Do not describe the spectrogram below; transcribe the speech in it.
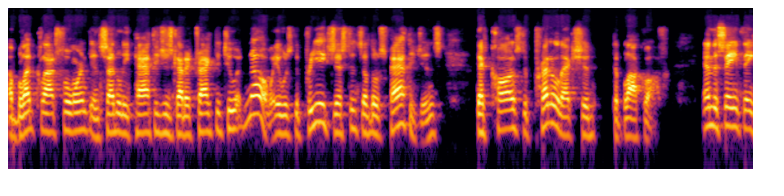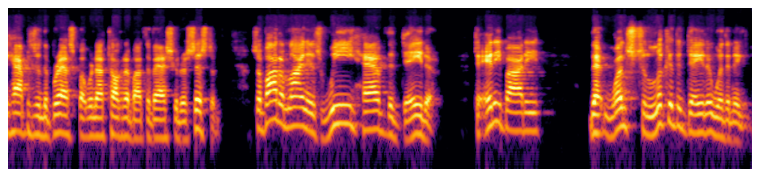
a blood clot formed and suddenly pathogens got attracted to it? No, it was the pre existence of those pathogens that cause the predilection to block off. And the same thing happens in the breast, but we're not talking about the vascular system. So, bottom line is, we have the data to anybody that wants to look at the data with an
